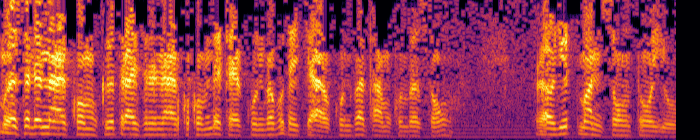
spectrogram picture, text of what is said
เมื่อสรนาคมคือไตรสรนาคมได้แก่คุณพระพุทธเจ้าคุณพระธรรมคุณพระสงฆ์เรายึดมั่นทรงตัวอยู่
